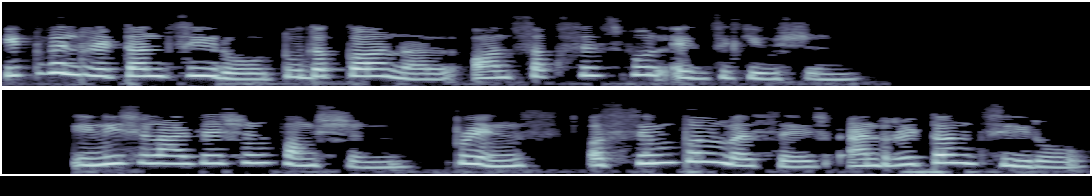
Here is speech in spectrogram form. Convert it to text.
It will return 0 to the kernel on successful execution. Initialization function prints a simple message and returns 0.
